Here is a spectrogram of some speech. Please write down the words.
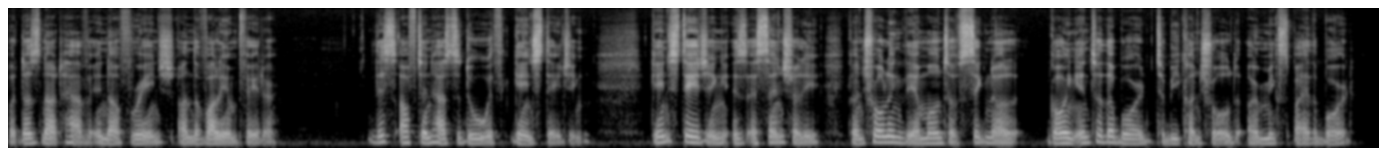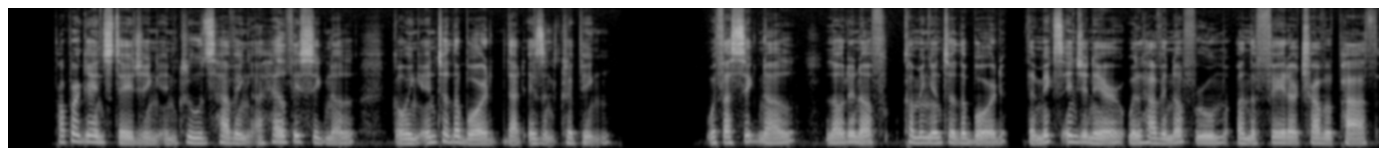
but does not have enough range on the volume fader. This often has to do with gain staging. Gain staging is essentially controlling the amount of signal going into the board to be controlled or mixed by the board. Proper gain staging includes having a healthy signal going into the board that isn't clipping. With a signal loud enough coming into the board, the mix engineer will have enough room on the fader travel path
